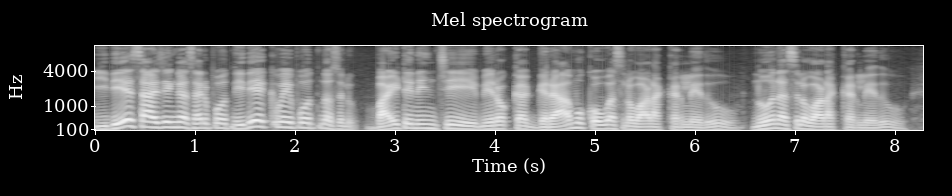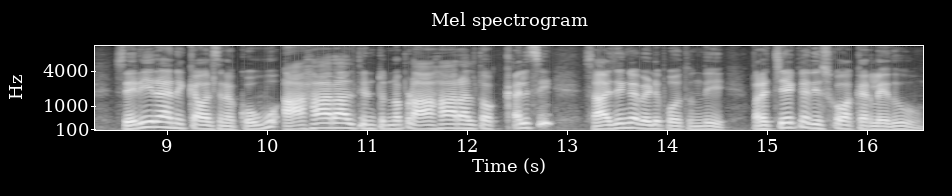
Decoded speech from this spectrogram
ఇదే సహజంగా సరిపోతుంది ఇదే ఎక్కువైపోతుంది అసలు. బయట నుంచి మీరొక్క గ్రాము కొవ్వు అసలు వాడక్కర్లేదు నూనె అసలు వాడక్కర్లేదు. శరీరానికి కావలసిన కొవ్వు ఆహారాలు తింటున్నప్పుడు ఆహారాలతో కలిసి సహజంగా వెళ్ళిపోతుంది. ప్రత్యేకంగా తీసుకోవక్కర్లేదు.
